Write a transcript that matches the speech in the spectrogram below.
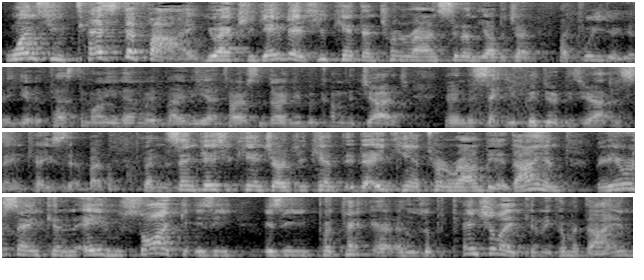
once you testify, you actually gave this, you can't then turn around and sit on the other judge, like we do, you, give a testimony, and then with, by the uh, Taurus and Dark, you become the judge. You, know, in the same, you could do it because you're not in the same case there, but, but in the same case, you can't judge, you can't, the aide can't turn around and be a dayan, but here we're saying, can an aide who saw it, is he, is he, poten- uh, who's a potential aide, can become a dayan?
